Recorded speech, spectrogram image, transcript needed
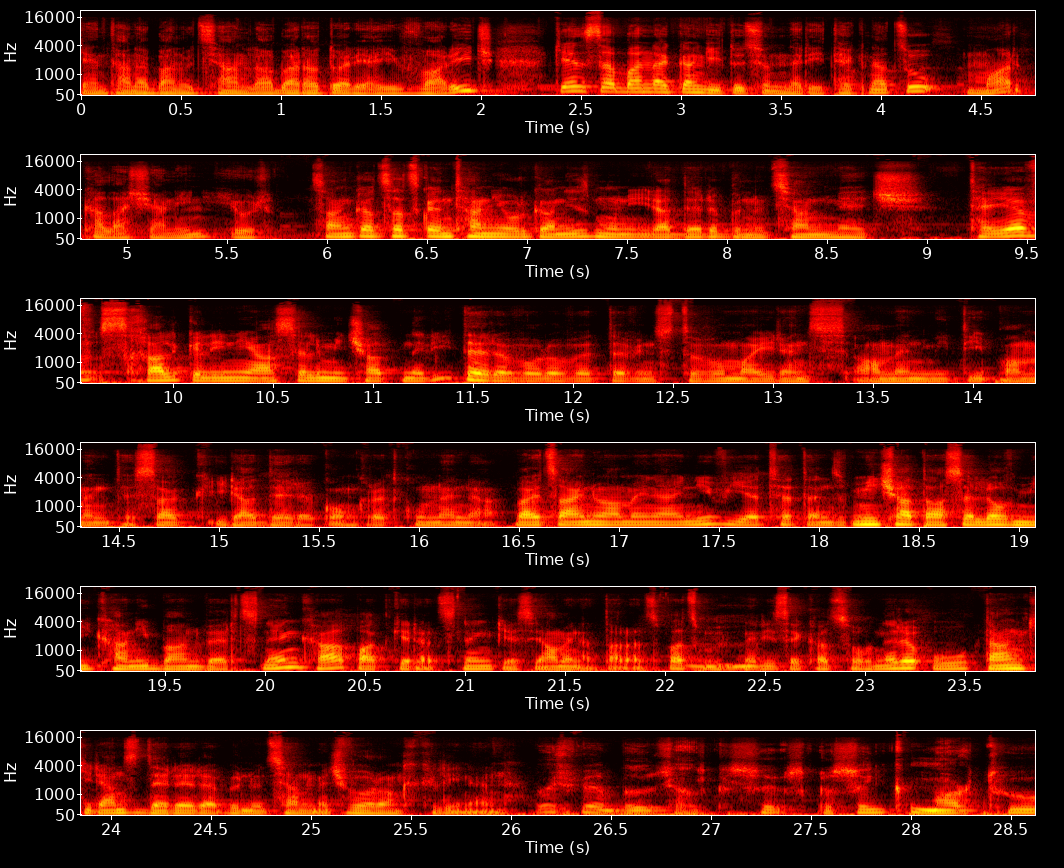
կենթանաբանության լաբորատորիայի վարիչ, կենսաբանական գիտությունների տեխնացու Մարկ Քալաշյանին հյուր։ Ցանկացած կենթանի օրգանիզմ ունի իր դերը բնության մեջ Թեև սխալ կլինի ասել միջատների դերը, որովհետև ինձ թվում է իրենց ամեն մի տիպ, ամեն տեսակ իր դերը կոնկրետ կունենա, բայց այնուամենայնիվ, եթե տենց միջատ ասելով մի քանի բան վերցնենք, հա, պատկերացնենք էսի ամենատարածված մտքների զեկացողները ու տանք իրանց դերերը բնության մեջ, որոնք կլինեն։ Ոչ միայն բնության, սկսենք մարդու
